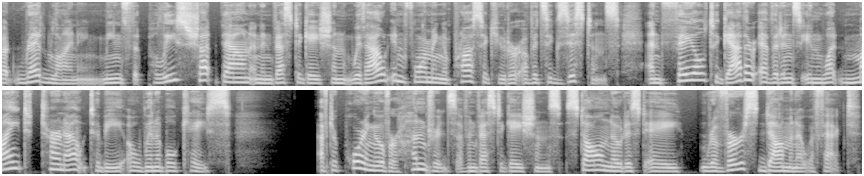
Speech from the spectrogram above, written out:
But redlining means that police shut down an investigation without informing a prosecutor of its existence and fail to gather evidence in what might turn out to be a winnable case. After poring over hundreds of investigations, Stahl noticed a reverse domino effect.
